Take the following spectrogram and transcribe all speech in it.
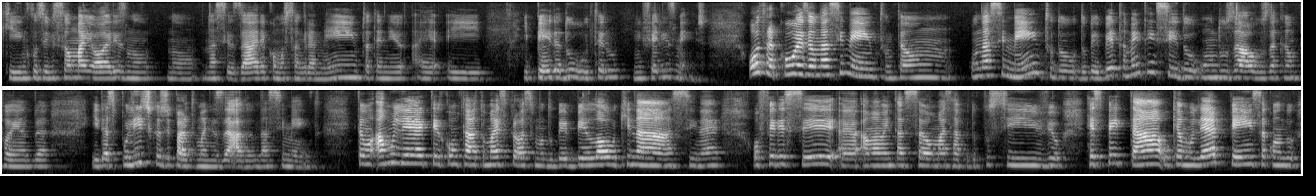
Que inclusive são maiores no, no na cesárea, como sangramento atenio, é, e, e perda do útero, infelizmente. Outra coisa é o nascimento. Então, o nascimento do, do bebê também tem sido um dos alvos da campanha da, e das políticas de parto humanizado no nascimento. Então, a mulher ter contato mais próximo do bebê logo que nasce, né? Oferecer é, a amamentação o mais rápido possível, respeitar o que a mulher pensa quando,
